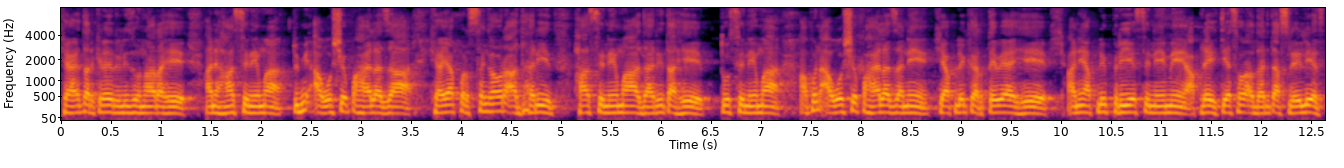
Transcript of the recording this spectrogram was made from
ह्या ह्या तारखेला रिलीज होणार आहे आणि हा सिनेमा तुम्ही अवश्य पाहायला जा. ह्या या प्रसंगावर आधारित हा सिनेमा आधारित आहे. तो सिनेमा आपण अवश्य पाहायला जाणे हे आपले कर्तव्य आहे आणि आपले प्रिय सिनेमे आपल्या इतिहासावर आधारित असलेलेच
